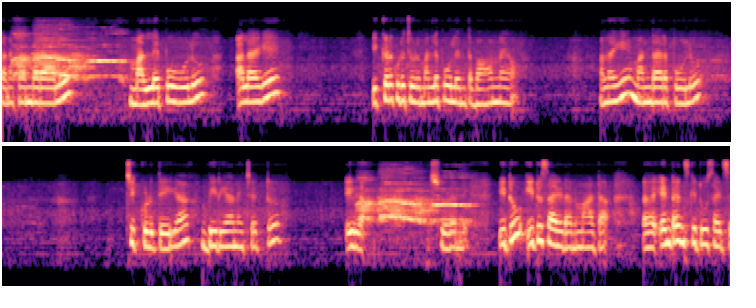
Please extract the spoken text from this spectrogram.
కనకాంబరాలు మల్లె పువ్వులు అలాగే ఇక్కడ కూడా చూడ మల్లె పువ్వులు ఎంత బాగున్నాయో. అలాగే మందార పూలు చిక్కుడు తీగ బిర్యానీ చెట్టు ఇలా. చూడండి. ఇటు ఇటు సైడ్ అనమాట ఎంట్రన్స్కి టూ సైడ్స్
